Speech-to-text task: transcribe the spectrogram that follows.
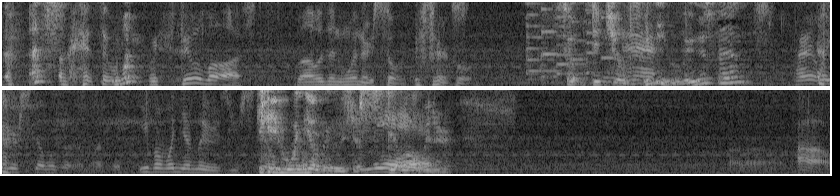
That's Okay, so What? we, we still lost, but I was in winner's cir- circle. so. Did you really lose then? Apparently, you're still a winner, Marcus. Even when you lose, you still. Even when you lose, you're still a winner. Uh, oh.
